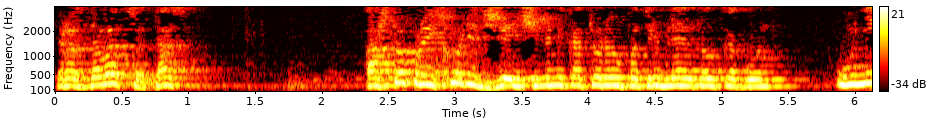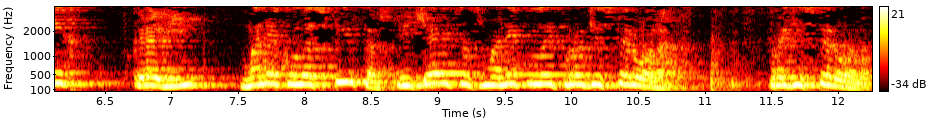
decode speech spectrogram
раздаваться таз. А что происходит с женщинами, которые употребляют алкоголь? У них в крови молекула спирта встречается с молекулой прогестерона. Прогестерона.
